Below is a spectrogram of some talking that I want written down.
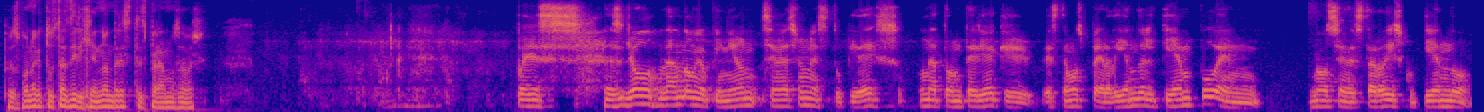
Pero supone que tú estás dirigiendo, Andrés, te esperamos a ver. Pues es- yo dando mi opinión, se me hace una estupidez, una tontería que estemos perdiendo el tiempo en, no sé, estar discutiendo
